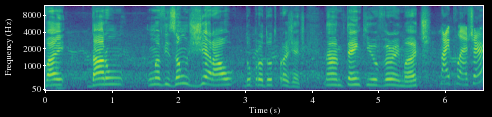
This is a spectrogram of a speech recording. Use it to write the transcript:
vai dar um, uma visão geral do produto para gente. Now, thank you very much. My pleasure.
